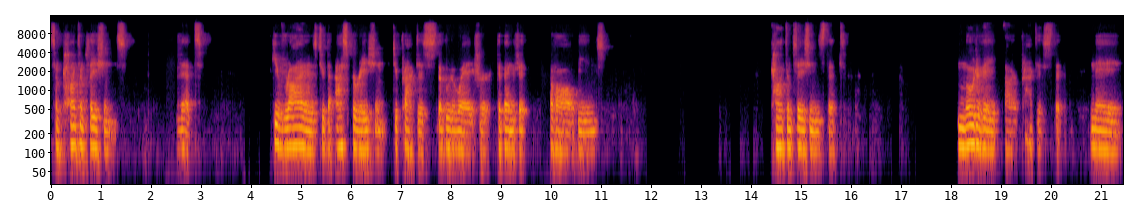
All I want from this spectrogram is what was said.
some contemplations that give rise to the aspiration to practice the Buddha way for the benefit of all beings. Contemplations that motivate our practice, that may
